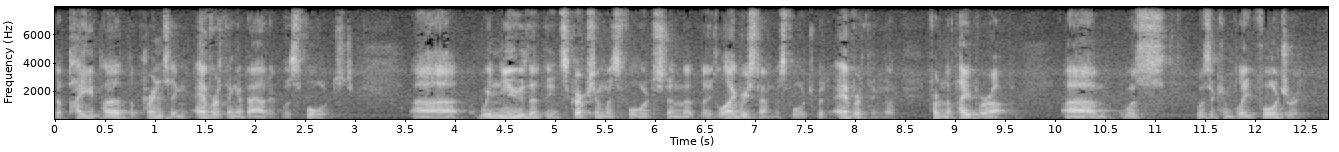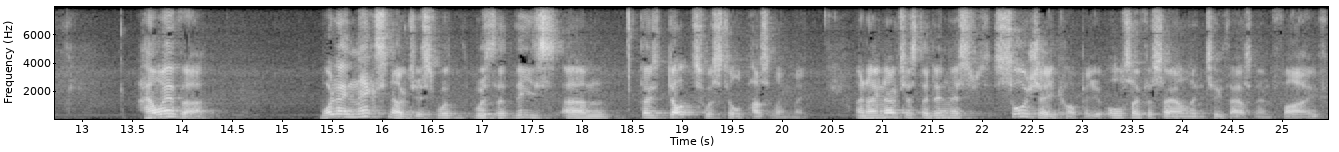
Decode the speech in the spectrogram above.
The paper, the printing, everything about it was forged. Uh, we knew that the inscription was forged and that the library stamp was forged, but everything from the paper up um, was, was a complete forgery. However, what I next noticed was, was that these, um, those dots were still puzzling me. And I noticed that in this Sourget copy, also for sale in 2005,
